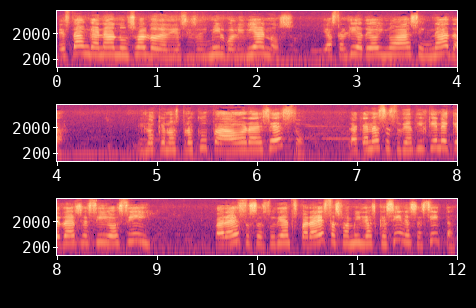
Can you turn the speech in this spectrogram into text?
Están ganando un sueldo de 16 mil bolivianos y hasta el día de hoy no hacen nada. Y lo que nos preocupa ahora es esto. La canasta estudiantil tiene que darse sí o sí para estos estudiantes, para estas familias que sí necesitan.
